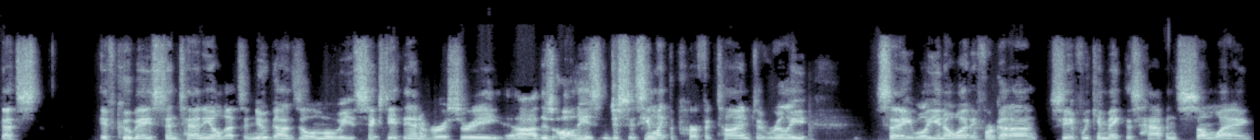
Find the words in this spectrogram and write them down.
That's Ifukube's centennial, that's a new Godzilla movie, 60th anniversary. Uh, there's all these, just, it seemed like the perfect time to really say, well, you know what? If we're gonna see if we can make this happen some way,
